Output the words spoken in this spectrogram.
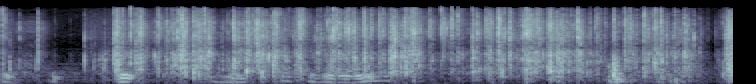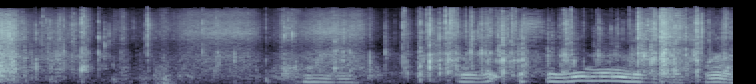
ceci, et ça que je vais Je vais essayer de le Voilà.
